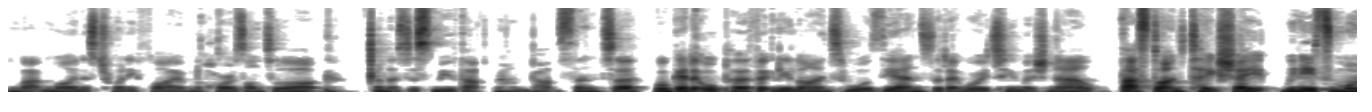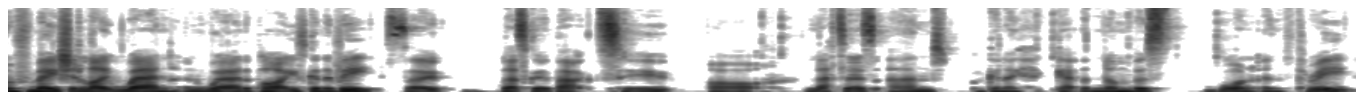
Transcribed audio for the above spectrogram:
about minus 25 on a horizontal arc. And let's just move that around about the center. We'll get it all perfectly lined towards the end, so don't worry too much now. That's starting to take shape. We need some more information like when and where the party is going to be. So let's go back to our letters and we're going to get the numbers one and three.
